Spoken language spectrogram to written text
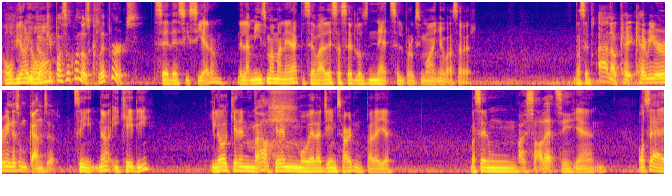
Obvio Oye, no. pero ¿qué pasó con los Clippers? Se deshicieron. De la misma manera que se va a deshacer los Nets el próximo año, vas a ver. Va a ser. Ah, no, Ky- Kyrie Irving es un cáncer. Sí, no, y KD. Y luego quieren, Ah. quieren mover a James Harden para allá. Va a ser un. I saw that, sí. ya, O sea,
